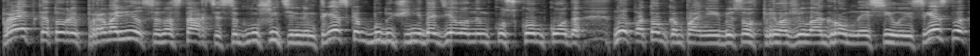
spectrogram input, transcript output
Проект, который провалился на старте с оглушительным треском, будучи недоделанным куском кода, но потом компания Ubisoft приложила огромные силы и средства,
